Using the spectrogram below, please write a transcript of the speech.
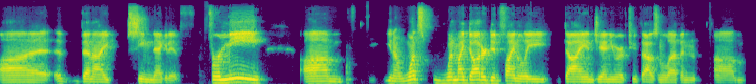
uh, than I seem negative. For me, um, you know, once when my daughter did finally die in January of 2011, um,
